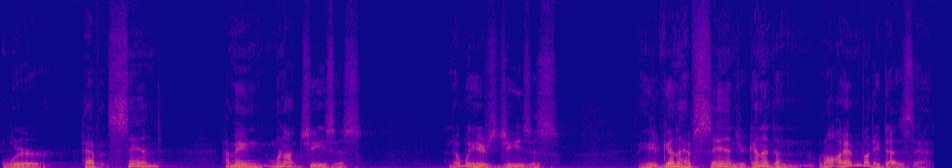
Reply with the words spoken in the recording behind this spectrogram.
we're haven't sinned. I mean, we're not Jesus. Nobody here's Jesus. You're going to have sinned. You're going to done wrong. Everybody does that.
